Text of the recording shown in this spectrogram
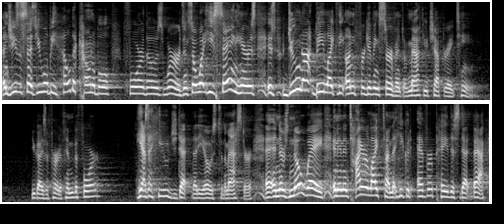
And Jesus says you will be held accountable for those words. And so, what he's saying here is, is do not be like the unforgiving servant of Matthew chapter 18. You guys have heard of him before. He has a huge debt that he owes to the master. And there's no way in an entire lifetime that he could ever pay this debt back.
